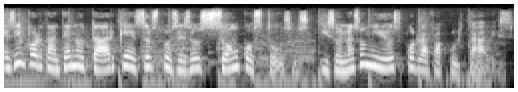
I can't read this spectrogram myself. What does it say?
Es importante anotar que estos procesos son costosos y son asumidos por las facultades.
